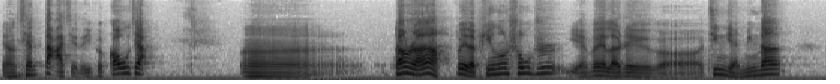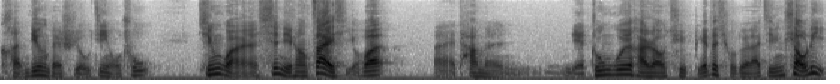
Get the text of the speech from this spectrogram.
两千大几的一个高价。嗯，当然啊，为了平衡收支，也为了这个经典名单，肯定得是有进有出。尽管心理上再喜欢，哎，他们也终归还是要去别的球队来进行效力。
